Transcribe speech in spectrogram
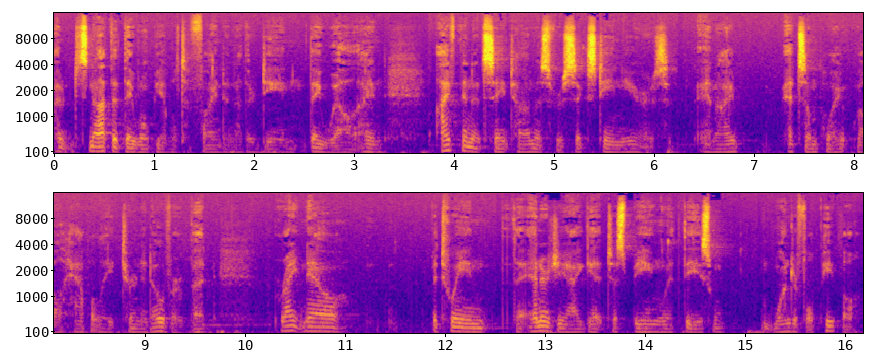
it's not that they won't be able to find another dean, they will. I, I've been at St. Thomas for 16 years, and I, at some point, will happily turn it over. But right now, between the energy I get just being with these wonderful people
